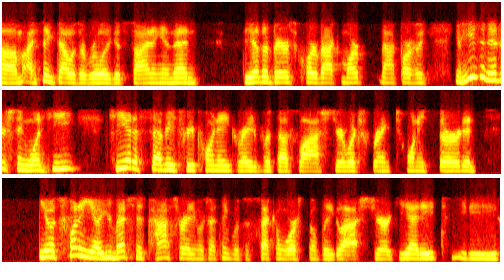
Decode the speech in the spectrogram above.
um, I think that was a really good signing. And then the other Bears quarterback, Mark, Matt Barkley, you know, he's an interesting one. He he had a 73.8 grade with us last year, which ranked 23rd. And you know, it's funny. You know, you mentioned his passer rating, which I think was the second worst in the league last year. He had eight TDs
